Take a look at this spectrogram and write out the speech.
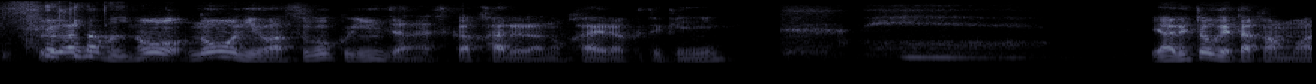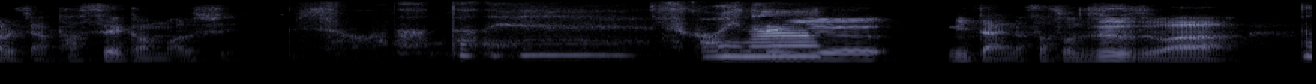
それが多分脳 脳にはすごくいいんじゃないですか、彼らの快楽的に。へえ、やり遂げた感もあるじゃん、達成感もあるし。そうなんだね。すごいな声。優みたいなさ、そのズーズはう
